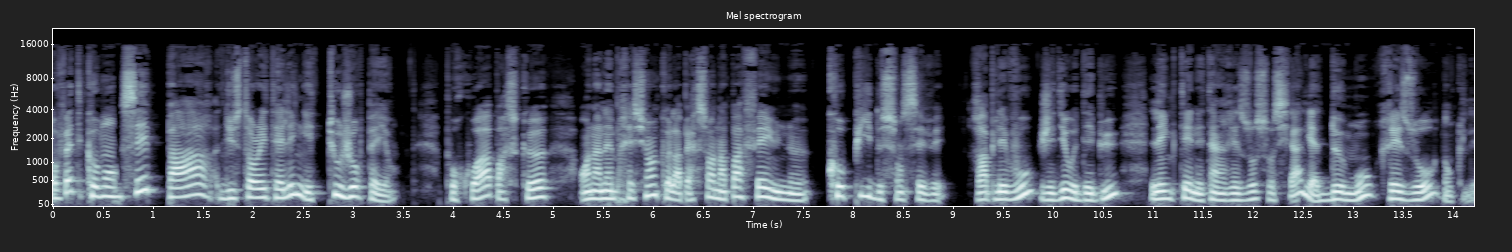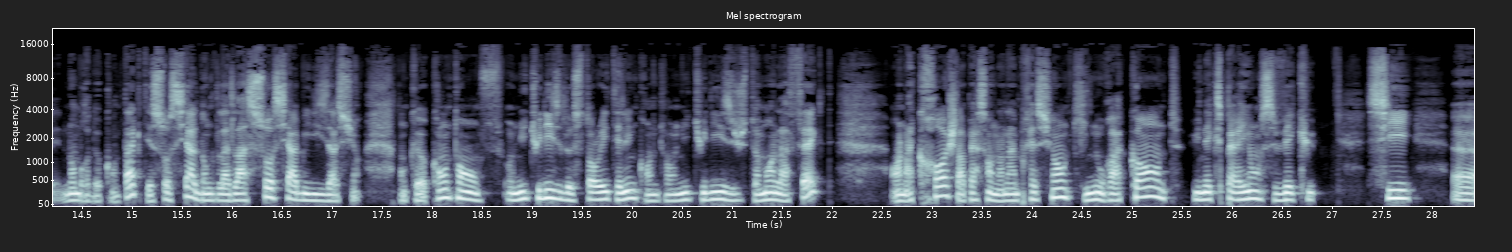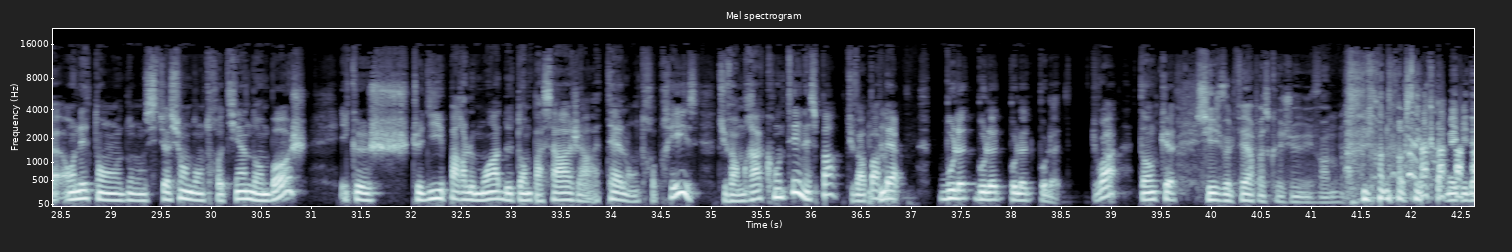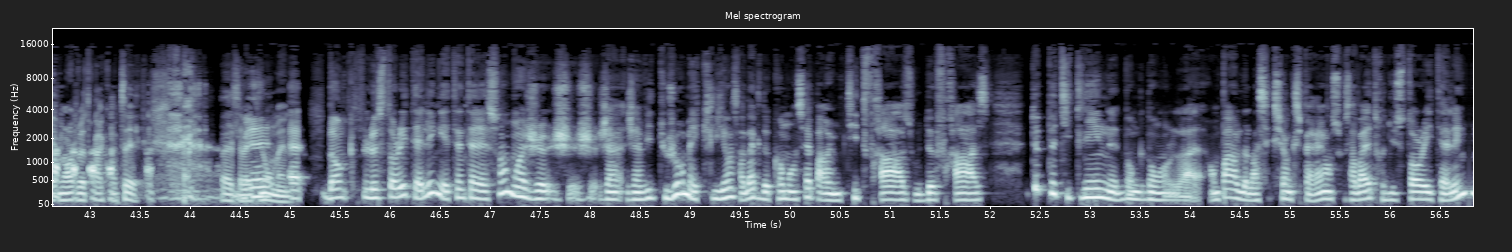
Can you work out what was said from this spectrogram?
En fait, commencer par du storytelling est toujours payant. Pourquoi? Parce que on a l'impression que la personne n'a pas fait une copie de son CV. Rappelez-vous, j'ai dit au début, LinkedIn est un réseau social. Il y a deux mots, réseau, donc le nombre de contacts, et social, donc la, la sociabilisation. Donc euh, quand on, on utilise le storytelling, quand on utilise justement l'affect, on accroche la personne, on a l'impression qu'il nous raconte une expérience vécue. Si euh, on est dans une situation d'entretien, d'embauche, et que je te dis parle-moi de ton passage à telle entreprise, tu vas me raconter, n'est-ce pas? Tu vas pas mhm. faire bullet, bullet, bullet, bullet. Tu vois Donc euh, si je veux le faire parce que je vraiment non, non, mais évidemment je vais te raconter. ça va être long même. Euh, donc le storytelling est intéressant. Moi, je, j'invite toujours mes clients, ça va de commencer par une petite phrase ou deux phrases, deux petites lignes. Donc dont on parle de la section expérience où ça va être du storytelling.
